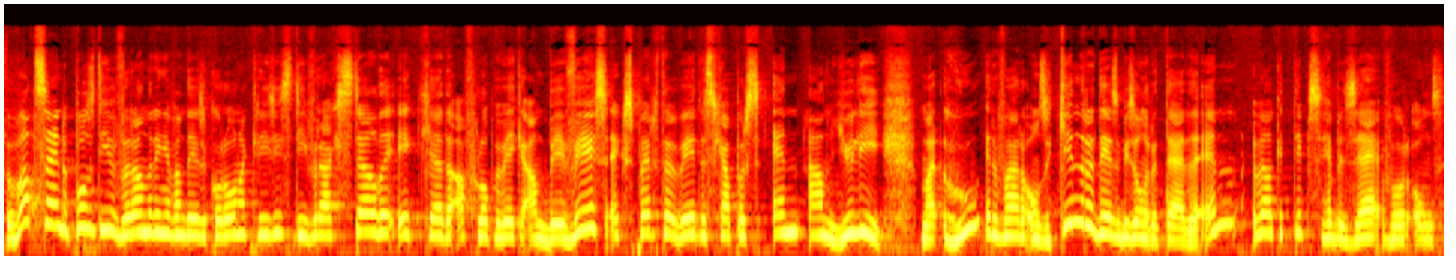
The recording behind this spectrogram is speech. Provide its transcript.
Wat zijn de positieve veranderingen van deze coronacrisis? Die vraag stelde ik eh, de afgelopen weken aan BV's, experten, wetenschappers en aan jullie. Maar hoe ervaren onze kinderen deze bijzondere tijden en welke tips hebben zij voor ons?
